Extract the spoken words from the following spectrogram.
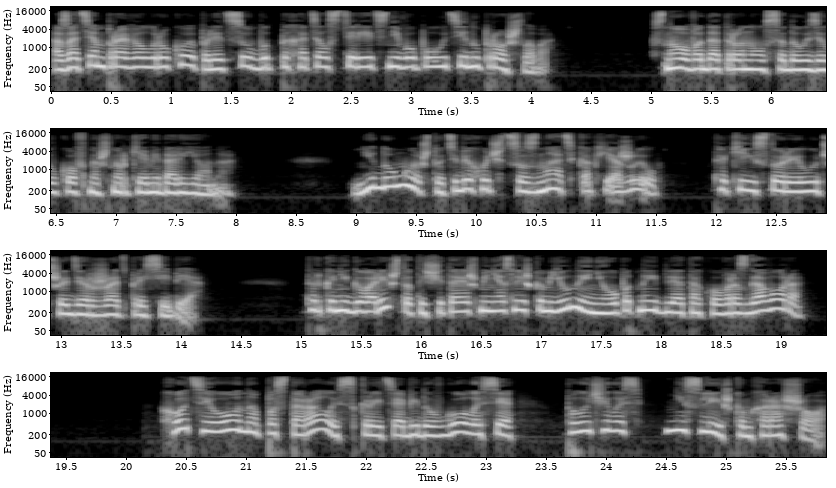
а затем провел рукой по лицу, будто хотел стереть с него паутину прошлого. Снова дотронулся до узелков на шнурке медальона. «Не думаю, что тебе хочется знать, как я жил. Такие истории лучше держать при себе. Только не говори, что ты считаешь меня слишком юной и неопытной для такого разговора». Хоть Иона постаралась скрыть обиду в голосе, получилось не слишком хорошо.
